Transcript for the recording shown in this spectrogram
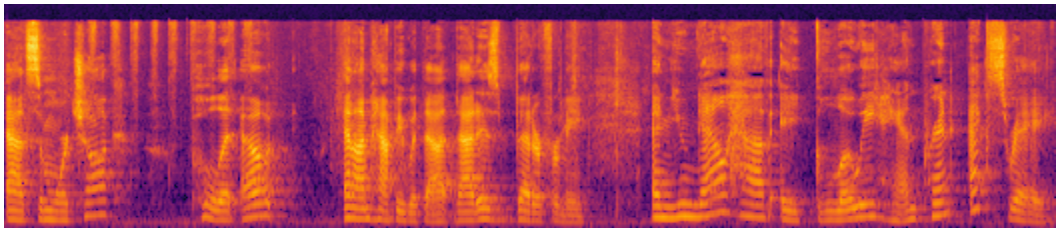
add some more chalk, pull it out, and I'm happy with that. That is better for me. And you now have a glowy handprint x-ray.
